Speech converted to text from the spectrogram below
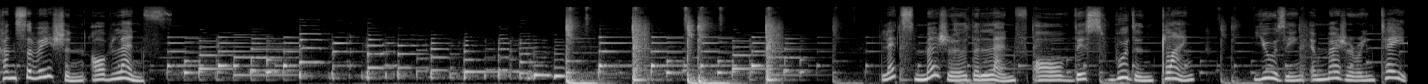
conservation of length. Let's measure the length of this wooden plank using a measuring tape.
